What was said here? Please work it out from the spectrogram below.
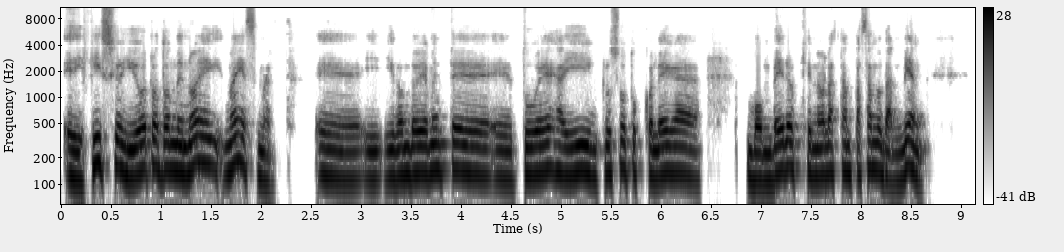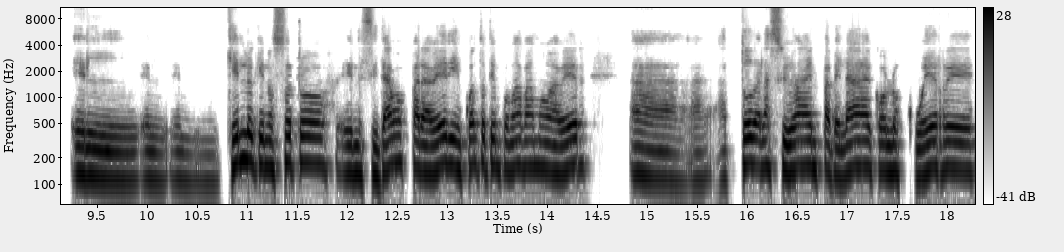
edificios y otros donde no hay, no hay SMERT. Eh, y, donde obviamente eh, tú ves ahí incluso tus colegas bomberos que no la están pasando tan bien. El, el, ¿Qué es lo que nosotros eh, necesitamos para ver y en cuánto tiempo más vamos a ver a, toda la ciudad empapelada con los QR?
